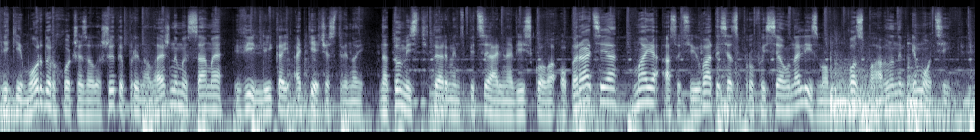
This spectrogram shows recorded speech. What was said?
які Мордор хоче залишити приналежними саме Великій Отечественної. Натомість термін спеціальна військова операція має асоціюватися з професіоналізмом, позбавленим емоцій. 気持。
